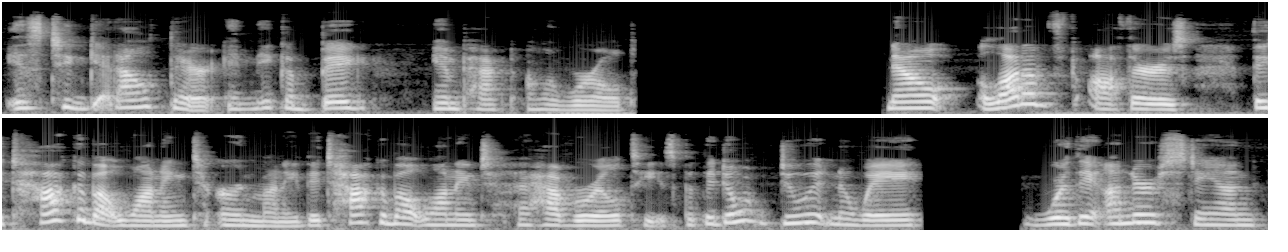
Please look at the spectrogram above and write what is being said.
is to get out there and make a big impact on the world. Now, a lot of authors, they talk about wanting to earn money. They talk about wanting to have royalties, but they don't do it in a way where they understand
